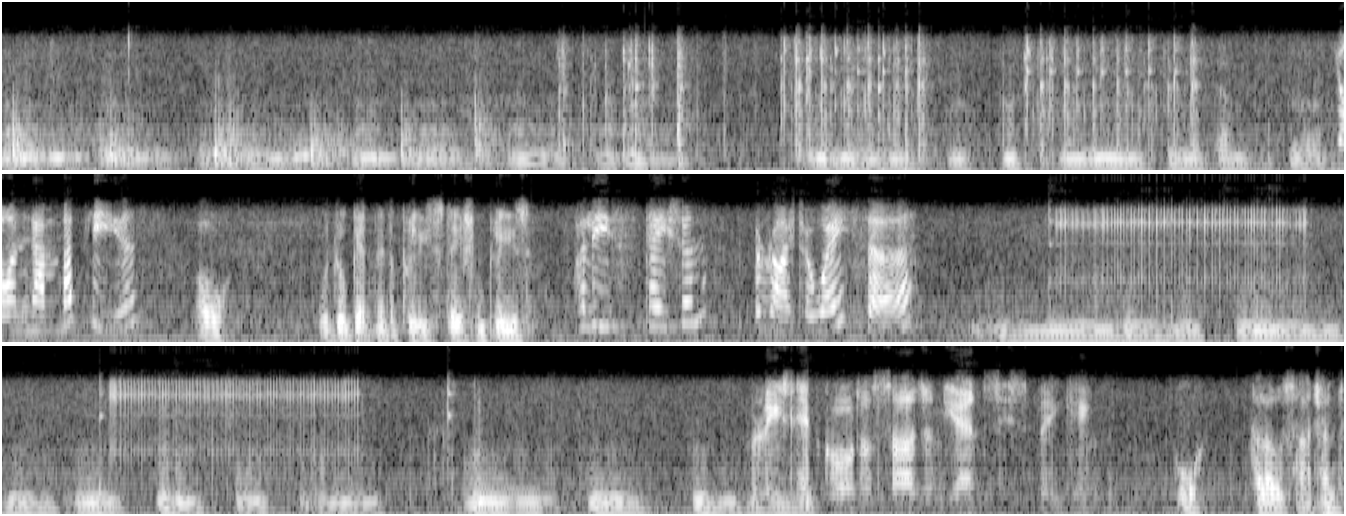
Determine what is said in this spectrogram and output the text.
Mm-hmm. Your number, please. Oh, would you get me the police station, please? Police station. Right away, sir. Police headquarters, Sergeant Yancey speaking. Oh, hello, Sergeant.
